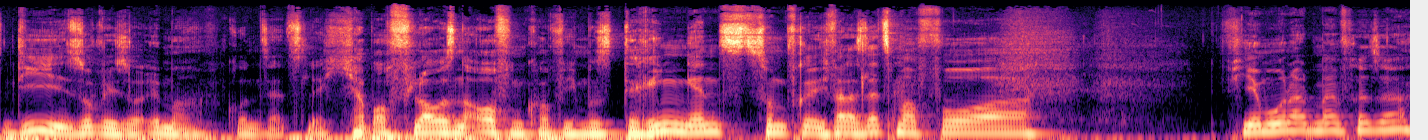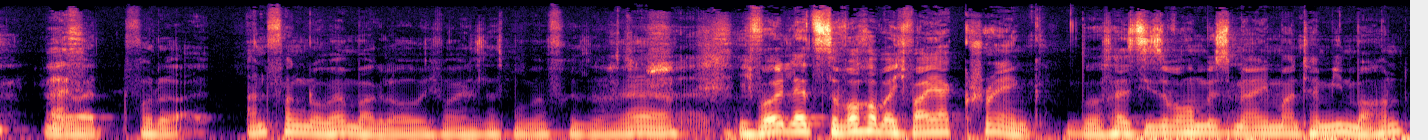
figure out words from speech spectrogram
Die sowieso immer, grundsätzlich. Ich habe auch Flausen auf dem Kopf. Ich muss dringend zum Friseur. Ich war das letzte Mal vor vier Monaten beim Friseur. Nee, Was? war vor drei- Anfang November, glaube ich, war ich das letzte Mal beim Friseur. Ja, ja. Ich wollte letzte Woche, aber ich war ja crank. Das heißt, diese Woche müssen wir eigentlich mal einen Termin machen.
